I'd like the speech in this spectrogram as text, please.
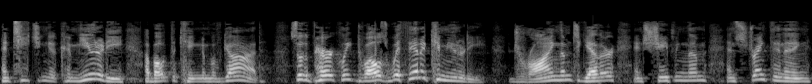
and teaching a community about the kingdom of God. So the paraclete dwells within a community, drawing them together and shaping them and strengthening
